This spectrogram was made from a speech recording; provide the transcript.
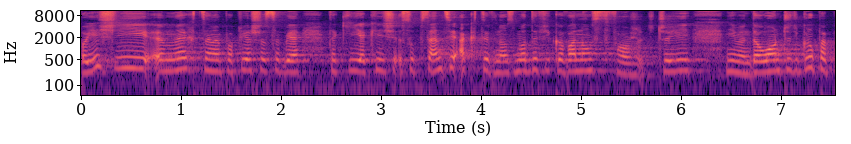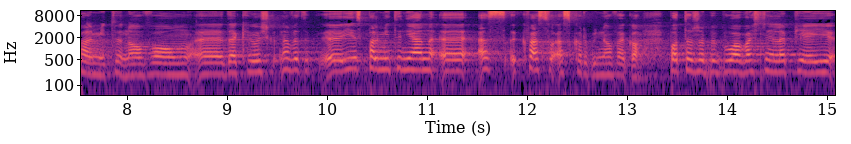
Bo jeśli e, my chcemy po pierwsze sobie taką jakieś substancję aktywną, zmodyfikowaną stworzyć, czyli nie wiem, dołączyć grupę palmitynową e, do jakiegoś, nawet e, jest palmitynian as, kwasu askorbinowego, po to, żeby była właśnie lepiej,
